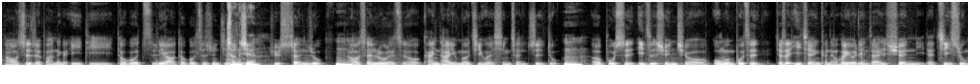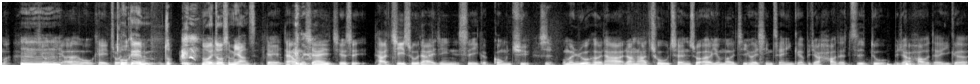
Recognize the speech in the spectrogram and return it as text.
然后试着把那个议题透过资料、透过资讯呈现，去深入，嗯。然后深入了之后，看它有没有机会形成制度。嗯。而不是一直寻求，我们不是就是以前可能会有点在炫你的技术嘛，嗯。就你嗯，呃我可以做，我可以做，我会做什么样子？对，但我们现在就是它技术它已经是一个工具，是。我们如何它让它促成说呃有没有机会形成一个比较好的制度，比较好的一个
